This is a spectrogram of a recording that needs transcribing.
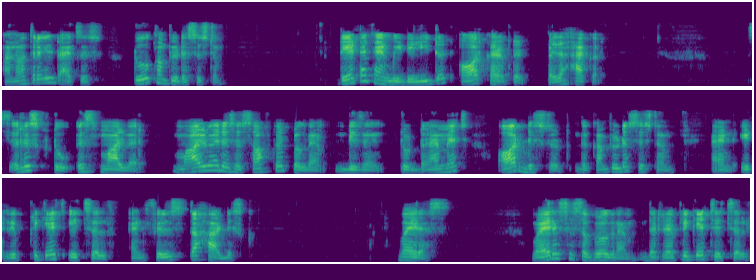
unauthorized access to a computer system. Data can be deleted or corrupted by the hacker. Risk 2 is malware. Malware is a software program designed to damage or disrupt the computer system and it replicates itself and fills the hard disk. Virus Virus is a program that replicates itself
